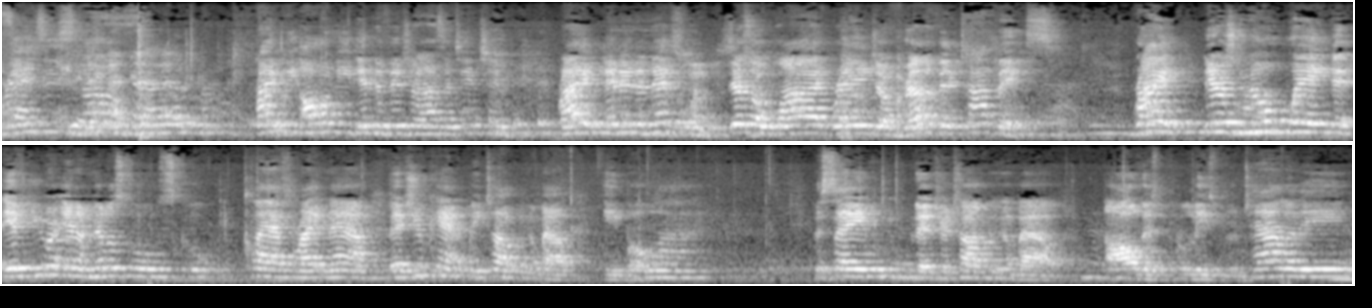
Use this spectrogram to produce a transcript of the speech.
crazy stuff. Right? We all need individualized attention. Right? And then the next one, there's a wide range of relevant topics. Right? There's no way that if you are in a middle school school class right now that you can't be talking about Ebola. The same that you're talking about all this police brutality,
